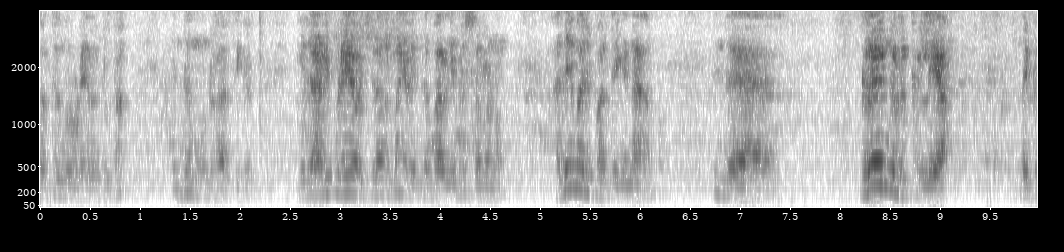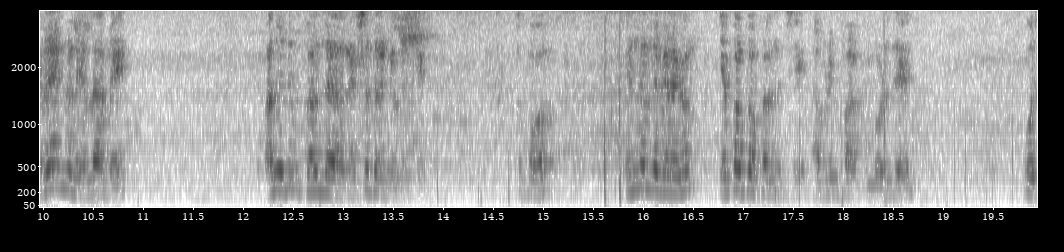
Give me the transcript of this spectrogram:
தத்துவங்களுடையவர்கள் தான் இந்த மூன்று ராசிகள். இதை அடிப்படையாக வச்சு தான் நம்ம இந்த பலனையுமே சொல்லணும். அதே மாதிரி பார்த்தீங்கன்னா இந்த கிரகங்கள் இருக்கு இல்லையா? இந்த கிரகங்கள் எல்லாமே அது இதுக்கு பிறந்த நட்சத்திரங்கள் இருக்கு. அப்போது எந்தெந்த கிரகம் எப்பப்போ பிறந்துச்சு அப்படின்னு பார்க்கும் பொழுது ஒரு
